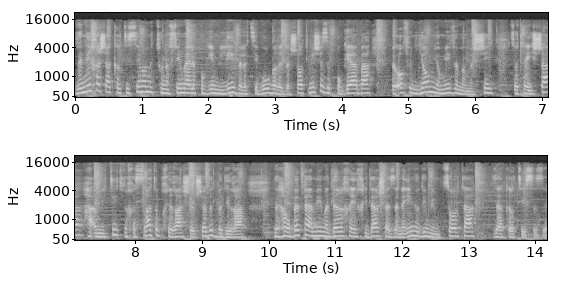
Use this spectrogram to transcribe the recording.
וניחא שהכרטיסים המטונפים האלה פוגעים לי ולציבור ברגשות, מי שזה פוגע בה באופן יומיומי וממשי, זאת האישה האמיתית וחסרת הבחירה שיושבת בדירה, והרבה פעמים הדרך היחידה שהזנאים יודעים למצוא אותה זה הכרטיס הזה.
